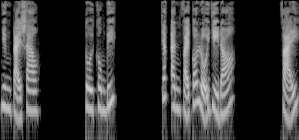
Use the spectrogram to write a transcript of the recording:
Nhưng tại sao? Tôi không biết. Chắc anh phải có lỗi gì đó. Phải.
